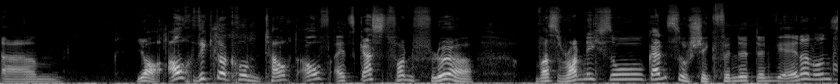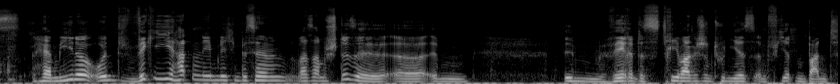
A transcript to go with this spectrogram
Ähm, ja, auch Viktor Krumm taucht auf als Gast von Fleur. Was Ron nicht so ganz so schick findet, denn wir erinnern uns, Hermine und Vicky hatten nämlich ein bisschen was am Stissel äh, im, im, während des Trimagischen Turniers im vierten Band.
